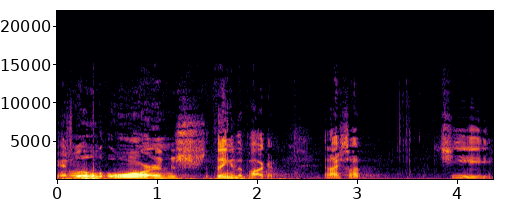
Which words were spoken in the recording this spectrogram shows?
and a little orange thing in the pocket. And I thought, gee,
